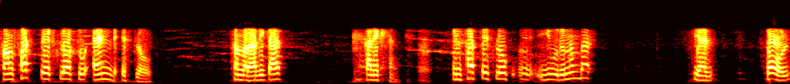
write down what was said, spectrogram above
from first slok to end slok. Some Radhika's connection. In first uh, you remember? He has told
